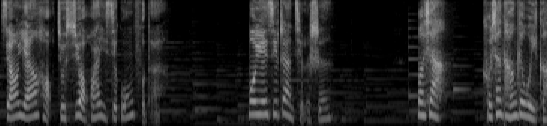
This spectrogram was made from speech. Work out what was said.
想要演好就需要花一些功夫的。莫渊熙站起了身，猫夏，口香糖给我一个。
